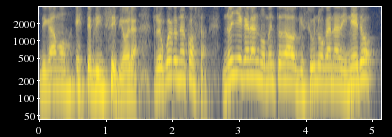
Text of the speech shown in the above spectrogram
digamos, este principio. Ahora, recuerda una cosa, no llegará al momento dado que si uno gana dinero,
